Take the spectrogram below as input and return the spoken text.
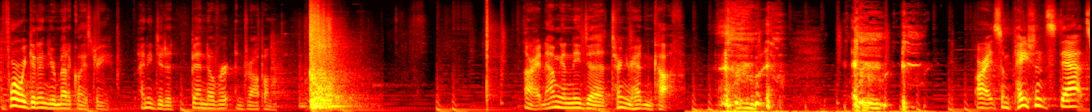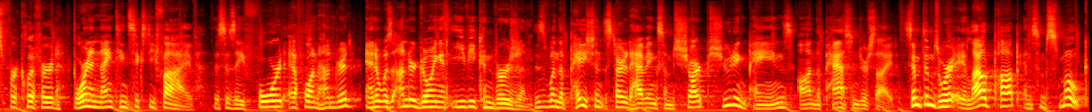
Before we get into your medical history, I need you to bend over and drop them. All right, now I'm gonna need you to turn your head and cough. All right, some patient stats for Clifford. Born in 1965. This is a Ford F100 and it was undergoing an EV conversion. This is when the patient started having some sharp shooting pains on the passenger side. Symptoms were a loud pop and some smoke.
